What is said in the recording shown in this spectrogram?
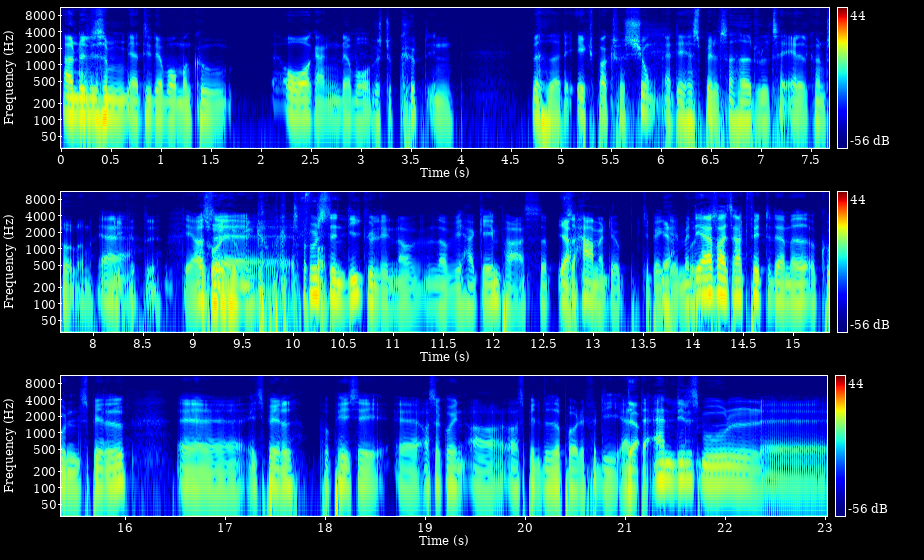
Og det er ligesom ja, de der, hvor man kunne overgangen der, hvor hvis du købte en hvad hedder det, Xbox-version af det her spil, så havde du det til alle konsollerne. Ja. Ikke at det, Det er også tror, jeg hævde øh, kontrol. fuldstændig ligegyldigt, når, når vi har Game Pass, så, Ja. så har man det jo til begge Ja, Men præcis. det er faktisk ret fedt det der med at kunne spille øh, et spil på PC, øh, og så gå ind og, og spille videre på det, fordi at Ja. der er en lille smule øh,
